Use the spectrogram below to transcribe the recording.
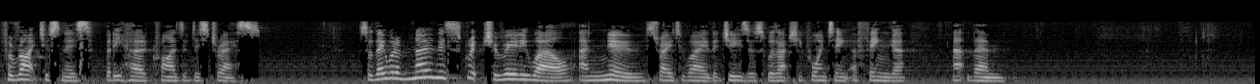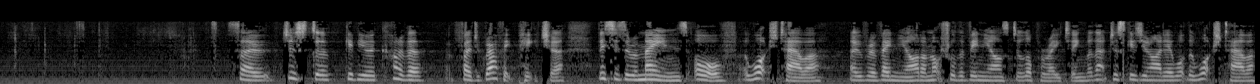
for righteousness, but he heard cries of distress. So they would have known this scripture really well and knew straight away that Jesus was actually pointing a finger at them. So, just to give you a kind of a photographic picture, this is the remains of a watchtower over a vineyard. I'm not sure the vineyard's still operating, but that just gives you an idea what the watchtower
